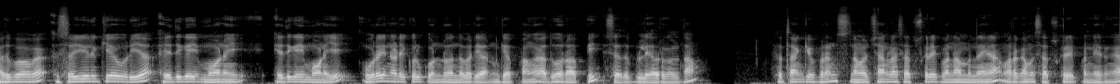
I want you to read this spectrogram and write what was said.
அதுபோக செய்யுளுக்கே உரிய எதுகை மோனை எதுகை மோனையை உரைநடைக்குள் கொண்டு வந்தவர் யாருன்னு கேட்பாங்க? அதுவும் ராப்பி சேதுப்பிள்ளை அவர்கள் தான் ஸோ தேங்க்யூ ஃப்ரெண்ட்ஸ் நம்ம சேனலை சப்ஸ்கிரைப் பண்ணாமல் இருந்தீங்கன்னா மறக்காமல் சப்ஸ்கிரைப் பண்ணிடுங்க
